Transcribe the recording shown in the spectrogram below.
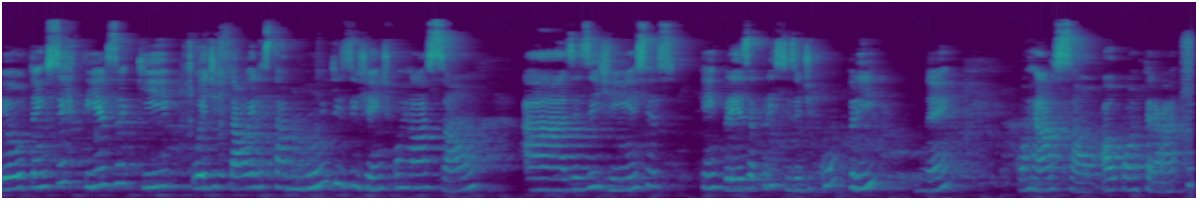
eu tenho certeza que o edital ele está muito exigente com relação as exigências que a empresa precisa de cumprir, né? Com relação ao contrato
